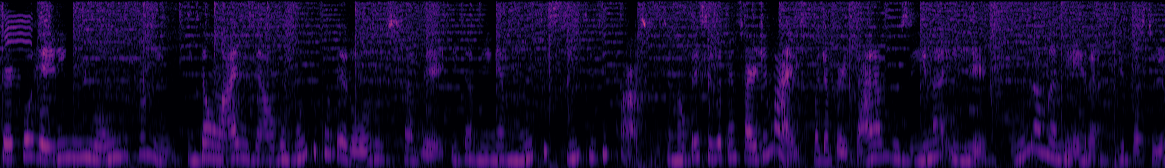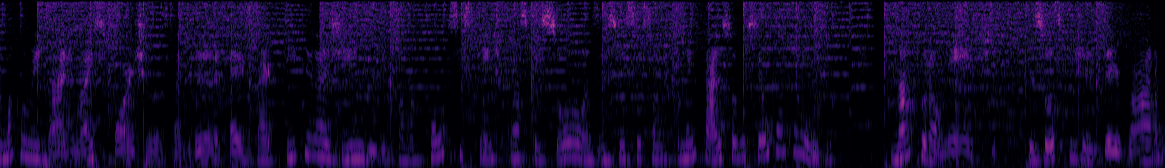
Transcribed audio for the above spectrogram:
percorrerem um longo caminho. Então, lives é algo muito poderoso de se fazer e também é muito simples e fácil. Você não precisa pensar demais, pode apertar a buzina e ir. Uma maneira de construir uma comunidade mais forte no Instagram é estar interagindo de forma consistente com as pessoas em sua sessão de comentários sobre o seu conteúdo. Naturalmente, pessoas que reservaram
